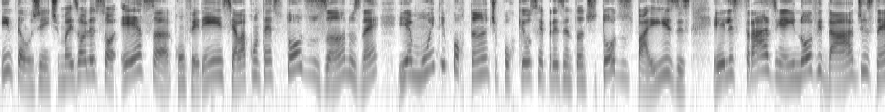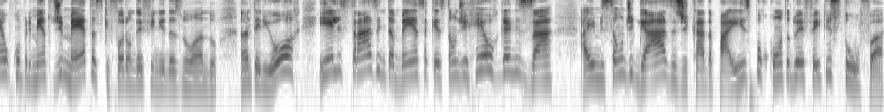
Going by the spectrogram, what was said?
Então, gente, mas olha só, essa conferência, ela acontece todos os anos, né? E é muito importante porque os representantes de todos os países, eles trazem aí novidades, né? O cumprimento de metas que foram definidas no ano anterior e eles trazem também essa questão de reorganizar a emissão de gases de cada país por conta do efeito estufa.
